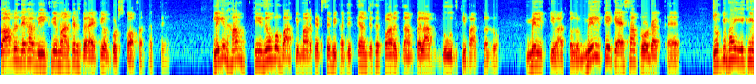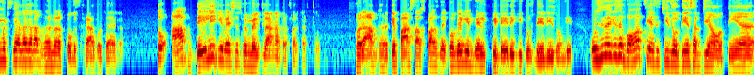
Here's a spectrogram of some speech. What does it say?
तो आपने देखा weekly market variety of goods को ऑफ़र करते हैं। लेकिन हम चीज़ों को बाकी मार्केट से भी खरीदते हैं। जैसे फॉर एग्ज़ाम्पल आप दूध की बात कर लो मिल्क की बात कर लो। मिल्क एक ऐसा प्रोडक्ट है जो कि भाई एक लिमिट से ज़्यादा अगर आप घर में रखोगे, खराब हो जाएगा। तो आप डेली के बेसिस पे मिल्क लाना प्रेफर करते हो। और आप घर के पास आसपास देखोगे कि मिल्क की डेयरी की कुछ डेयरीज होंगी। उसी तरीके से बहुत सी ऐसी चीज़ होती है, सब्ज़ियाँ होती हैं,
